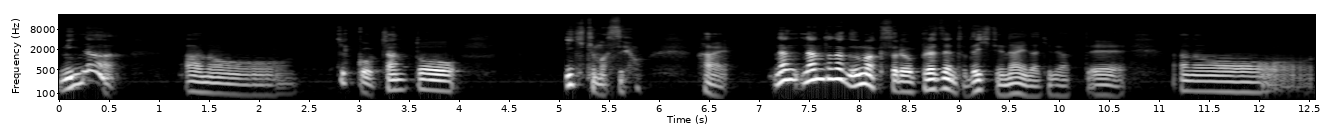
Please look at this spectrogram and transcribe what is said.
みんなあの結構ちゃんと生きてますよ。はい。ななんとなくうまくそれをプレゼントできてないだけであってあの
